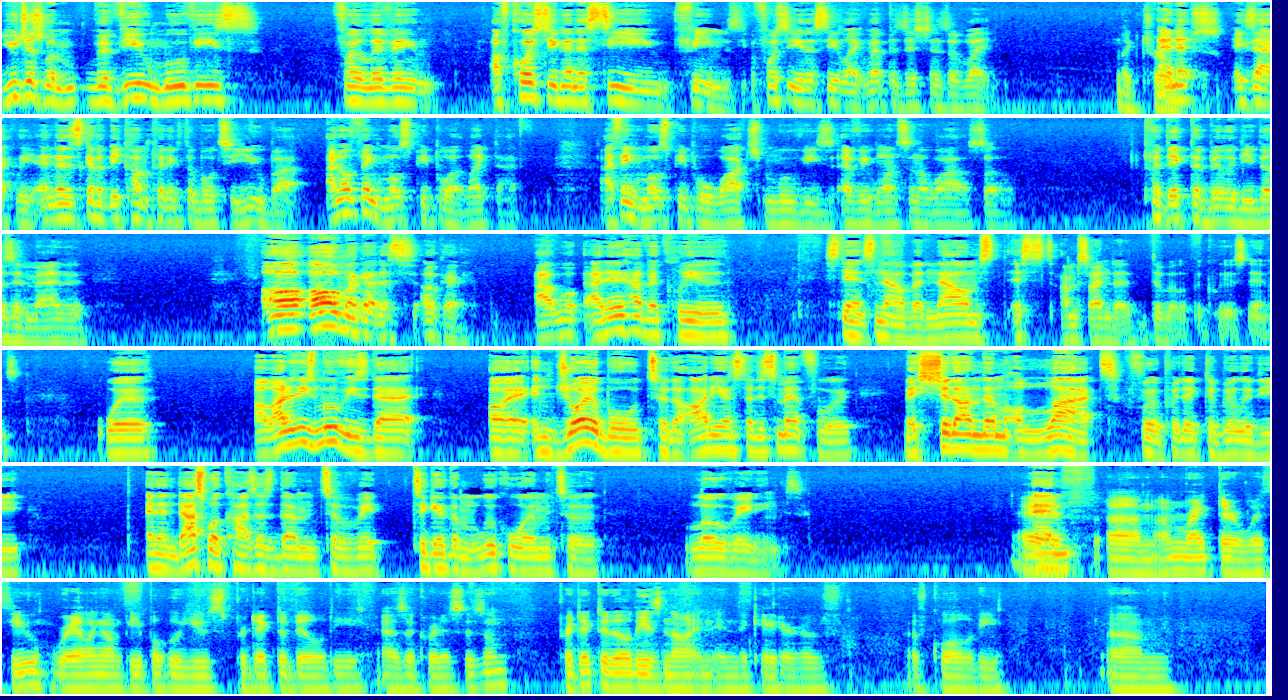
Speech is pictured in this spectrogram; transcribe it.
You just re- review movies for a living. Of course, you're gonna see themes. Of course, you're gonna see like repetitions of like Like and tropes. it, exactly, and then it's gonna become predictable to you. But I don't think most people are like that. I think most people watch movies every once in a while, so predictability doesn't matter. Oh, oh my god, that's okay. I will. I didn't have a clear stance now, but now I'm it's, I'm starting to develop a clear stance. Where a lot of these movies that are enjoyable to the audience that it's meant for, they shit on them a lot for predictability, and then that's what causes them to rate to give them lukewarm to low ratings. Hey, And- if, um, I'm right there with you, railing on people who use predictability as a criticism. Predictability is not an indicator of, of quality. Um,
